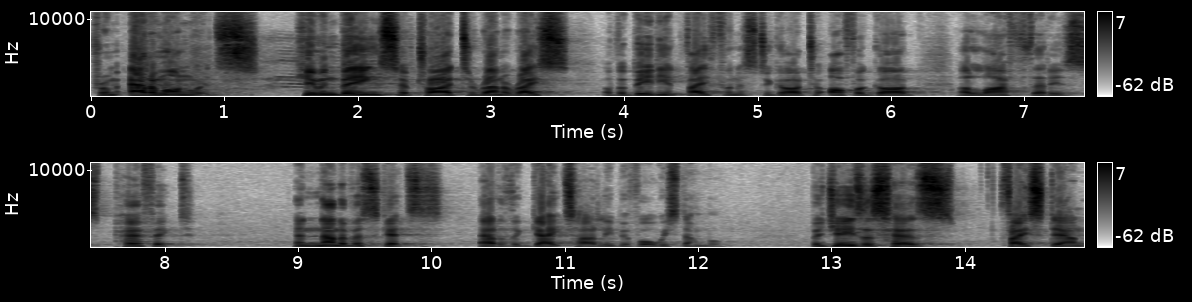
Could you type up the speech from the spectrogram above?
From Adam onwards, human beings have tried to run a race of obedient faithfulness to God, to offer God a life that is perfect, and none of us gets out of the gates hardly before we stumble. But Jesus has faced down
